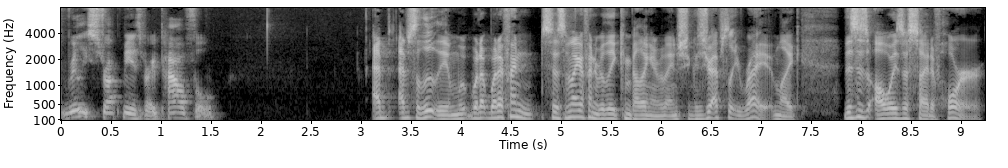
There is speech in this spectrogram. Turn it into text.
really struck me as very powerful. Absolutely, and what what I find so something I find really compelling and really interesting because you're absolutely right. And like this is always a side of horror,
